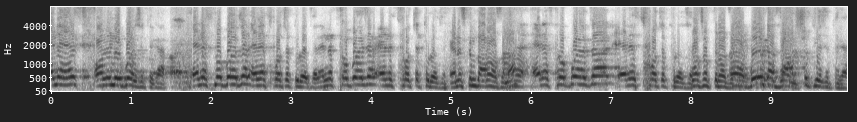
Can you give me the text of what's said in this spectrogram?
এনএস অনলি নব্বই হাজার টাকা। এনএস নব্বই হাজার এনএস পঁচাত্তর হাজার। এনএস নব্বই হাজার এনএস পঁচাত্তর হাজার। এনএস কিন্তু আরও আছে না? হ্যাঁ এনএস নব্বই হাজার এনএস পঁচাত্তর হাজার। 75,000 হ্যাঁ বোল্ট আছে আটষট্টি হাজার টাকা।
